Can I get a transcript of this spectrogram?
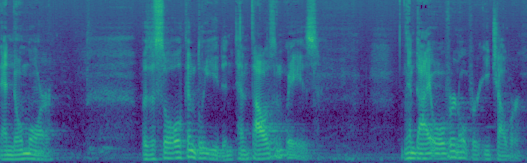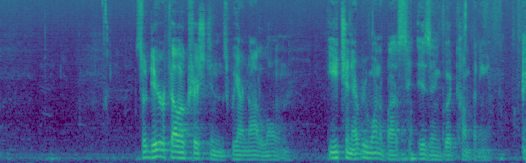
and no more. But the soul can bleed in 10,000 ways and die over and over each hour. So, dear fellow Christians, we are not alone. Each and every one of us is in good company. in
